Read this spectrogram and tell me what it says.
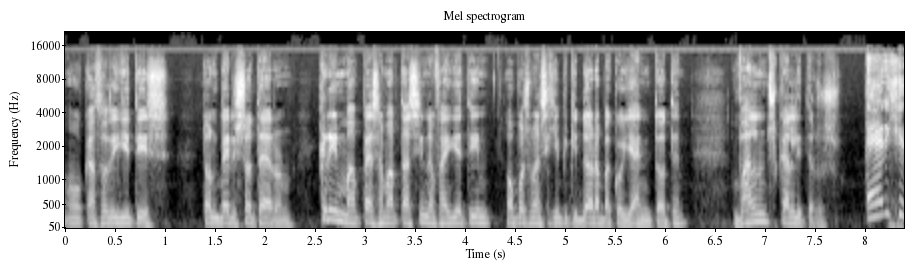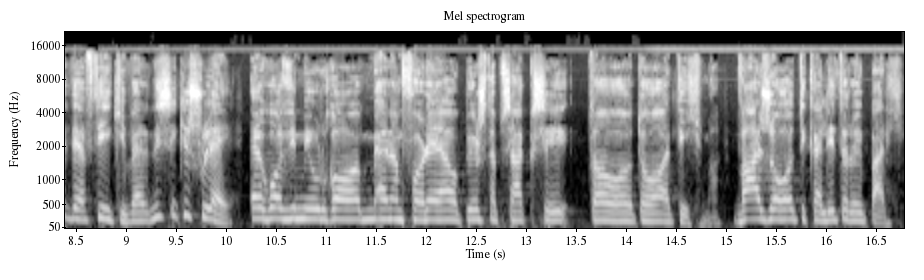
ο καθοδηγητής των περισσότερων. Κρίμα, πέσαμε από τα σύννεφα γιατί, όπως μας είχε πει και τώρα Μπακογιάννη τότε, βάλανε τους καλύτερους έρχεται αυτή η κυβέρνηση και σου λέει εγώ δημιουργώ έναν φορέα ο οποίος θα ψάξει το, το ατύχημα. Βάζω ό,τι καλύτερο υπάρχει.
